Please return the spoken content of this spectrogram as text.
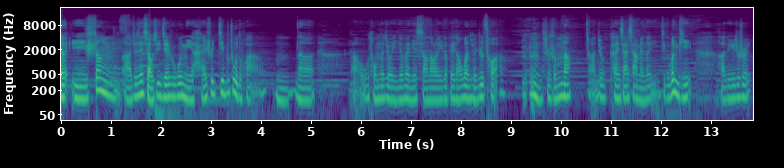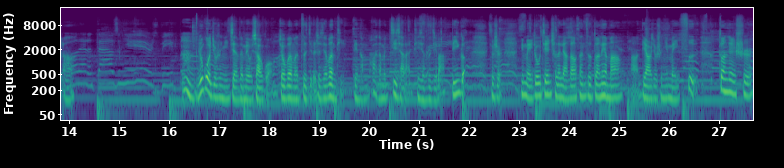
那以上啊这些小细节，如果你还是记不住的话，嗯，那啊梧桐呢就已经为你想到了一个非常万全之策啊，是什么呢？啊，就看一下下面的几个问题啊，第一个就是啊，嗯，如果就是你减肥没有效果，就问问自己的这些问题，并他们把他们记下来，提醒自己吧。第一个就是你每周坚持了两到三次锻炼吗？啊，第二就是你每次锻炼是。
